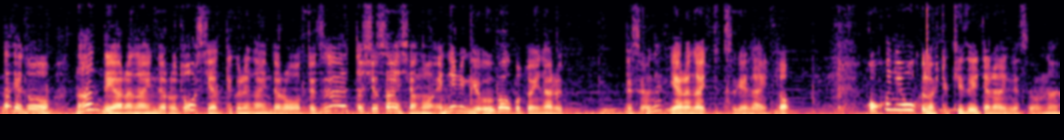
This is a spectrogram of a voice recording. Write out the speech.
だけど、なんでやらないんだろう？どうしてやってくれないんだろうってずっと主催者のエネルギーを奪うことになるんですよね。やらないって告げないと。ここに多くの人気づいてないんですよね。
